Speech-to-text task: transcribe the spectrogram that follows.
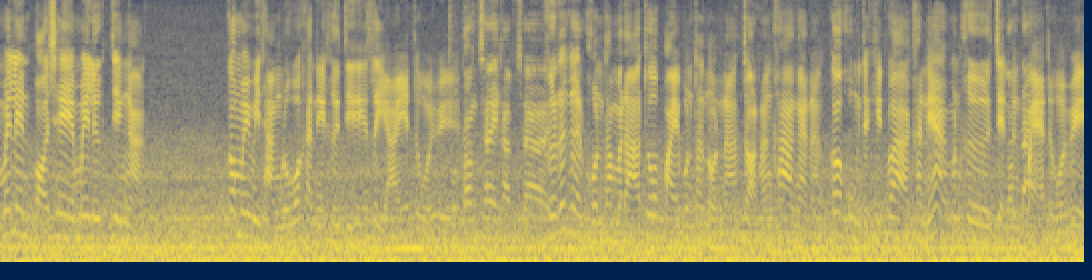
ไม่เล่นปอร์เช่ไม่ลึกจริงอะ ก็ไม่มีทางรู้ว่าคันนี้คือ GT4 RS ถูกไหมพี่ ถูกต้องใช่ครับใช่ คือถ้าเกิดคนธรรมดาทั่วไปบนถนนนะ จอดข้างๆกันอะ ก็คงจะคิดว่าคันเนี้ยมันคือ 718 ถูกไหมพี่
